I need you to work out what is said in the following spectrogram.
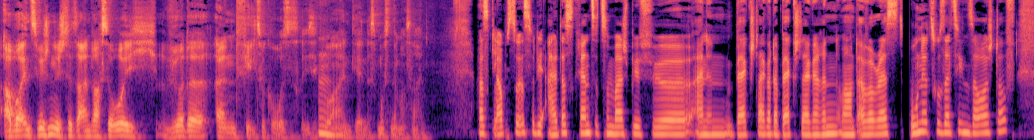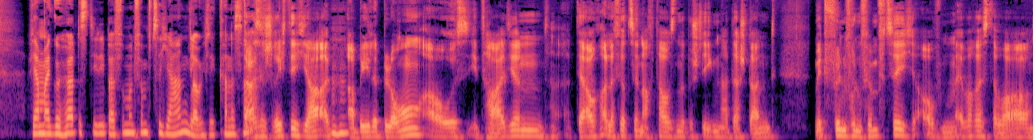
Aber inzwischen ist es einfach so, ich würde ein viel zu großes Risiko mhm. eingehen. Das muss nicht mehr sein. Was glaubst du, ist so die Altersgrenze zum Beispiel für einen Bergsteiger oder Bergsteigerin Mount Everest ohne zusätzlichen Sauerstoff? Wir haben mal gehört, dass die bei 55 Jahren, glaube ich, liegt. Kann das sein? Das ist richtig, ja. Mhm. Abele Blanc aus Italien, der auch alle 14 Achttausende bestiegen hat, der stand mit 55 auf dem Everest. Der war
